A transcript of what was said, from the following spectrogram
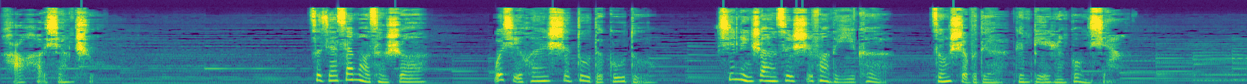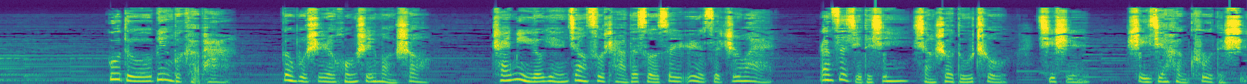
好好相处。作家三毛曾说：“我喜欢适度的孤独，心灵上最释放的一刻，总舍不得跟别人共享。孤独并不可怕，更不是洪水猛兽。柴米油盐酱醋茶的琐碎日子之外，让自己的心享受独处，其实。”是一件很酷的事。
